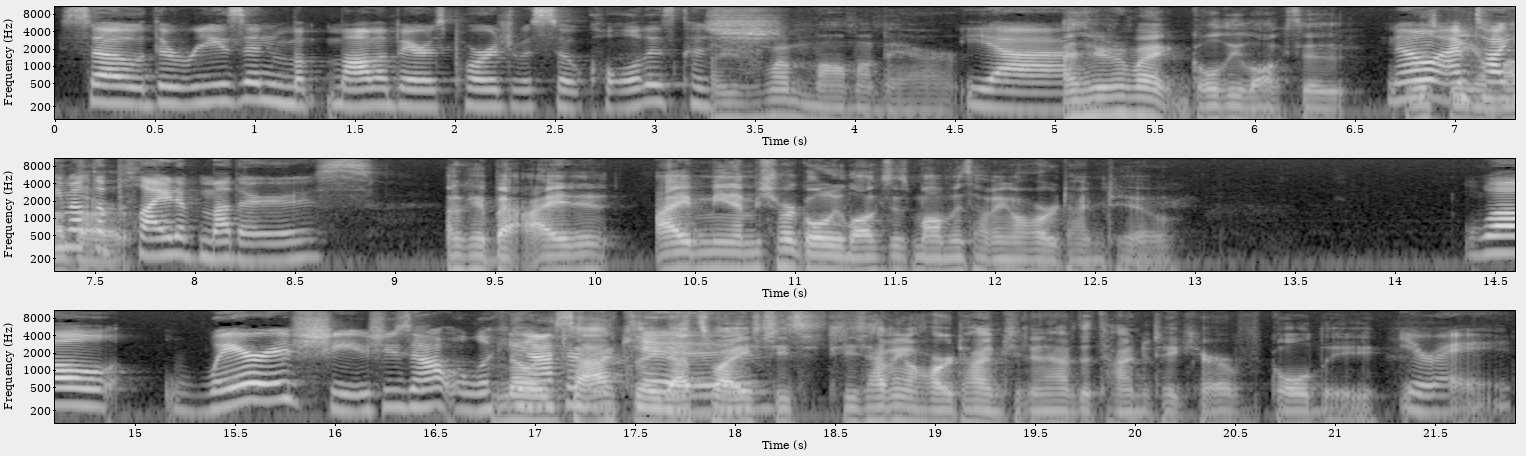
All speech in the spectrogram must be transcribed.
So the reason M- Mama Bear's porridge was so cold is Oh, because. you're talking about Mama Bear. yeah. I thought you were talking about Goldilocks. is- no, I'm talking about the plight of mothers. Okay, but I didn't. I mean, I'm sure Goldilocks' mom is having a hard time too. Well, where is she? She's not looking No, after exactly. That's why she's she's having a hard time. She didn't have the time to take care of Goldie. You're right.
